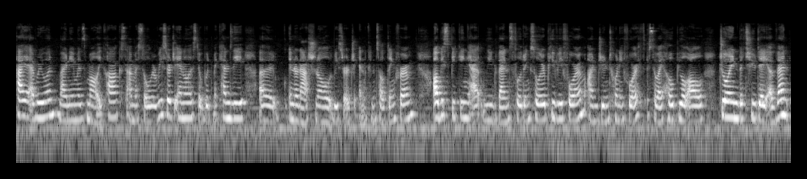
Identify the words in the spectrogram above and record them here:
Hi everyone, my name is Molly Cox. I'm a solar research analyst at Wood Mackenzie, an international research and consulting firm. I'll be speaking at Leadvent's Floating Solar PV Forum on June 24th, so I hope you'll all join the two-day event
